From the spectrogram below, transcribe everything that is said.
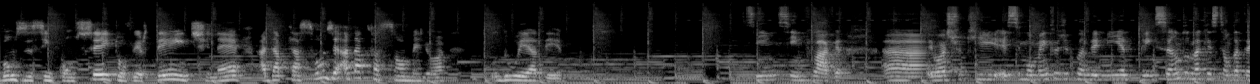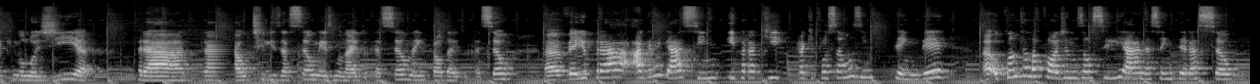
vamos dizer assim, conceito ou vertente, né, adaptações, adaptação melhor do EAD. Sim, sim, Flávia. Uh, eu acho que esse momento de pandemia, pensando na questão da tecnologia para a utilização mesmo na educação, né, em prol da educação, uh, veio para agregar, sim, e para que, que possamos entender uh, o quanto ela pode nos auxiliar nessa interação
